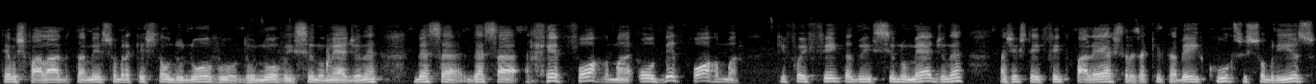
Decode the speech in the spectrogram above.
Temos falado também sobre a questão do novo, do novo ensino médio, né? Dessa, dessa reforma ou deforma que foi feita do ensino médio, né? A gente tem feito palestras aqui também, cursos sobre isso.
